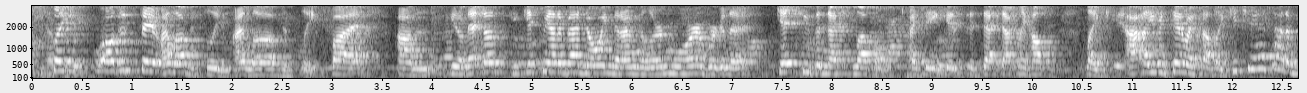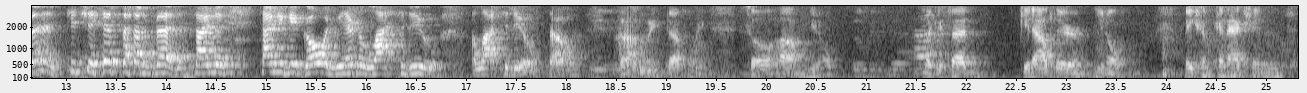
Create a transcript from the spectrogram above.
Just like, well, I'll just stay. I love to sleep. I love to sleep. But, um, you know, that does, it gets me out of bed knowing that I'm going to learn more and we're going to get to the next level, I think, is, is that definitely helps. Like, I even say to myself, like, get your ass out of bed. Get your ass out of bed. It's time to, time to get going. I mean, there's a lot to do, a lot to do. So, definitely, definitely. So um, you know, like I said, get out there. You know, make some connections.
